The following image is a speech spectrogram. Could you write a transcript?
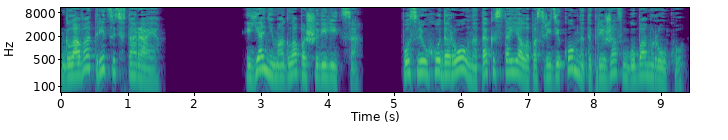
Глава 32. Я не могла пошевелиться. После ухода Роуна так и стояла посреди комнаты, прижав к губам руку.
